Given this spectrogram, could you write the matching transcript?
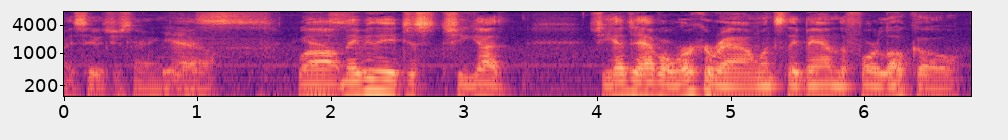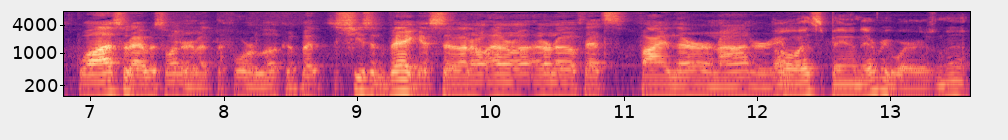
I see what you're saying. Yes. Yeah. Well, Yes. maybe they just she got she had to have a workaround once they banned the Four Loco. Well, that's what I was wondering about the Four Loco, but she's in Vegas, so I don't, I don't, I don't know if that's fine there or not. Or Oh, it's banned everywhere, isn't it?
